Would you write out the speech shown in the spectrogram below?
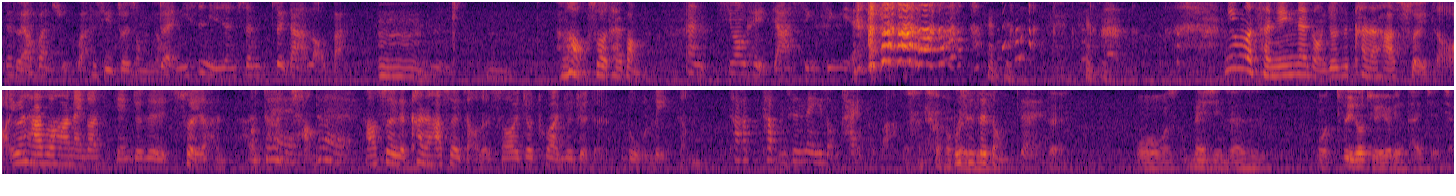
对，不要管主管，自己最重要。对，你是你人生最大的老板。嗯嗯嗯嗯嗯，很好，说的太棒了。但希望可以加薪，今年。你有没有曾经那种就是看着他睡着啊？因为他说他那段时间就是睡得很很很长，对。然后睡着看着他睡着的时候，就突然就觉得落泪这样。他他不是那一种 type 吧？不是这种。对对，我内心真的是，我自己都觉得有点太坚强。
